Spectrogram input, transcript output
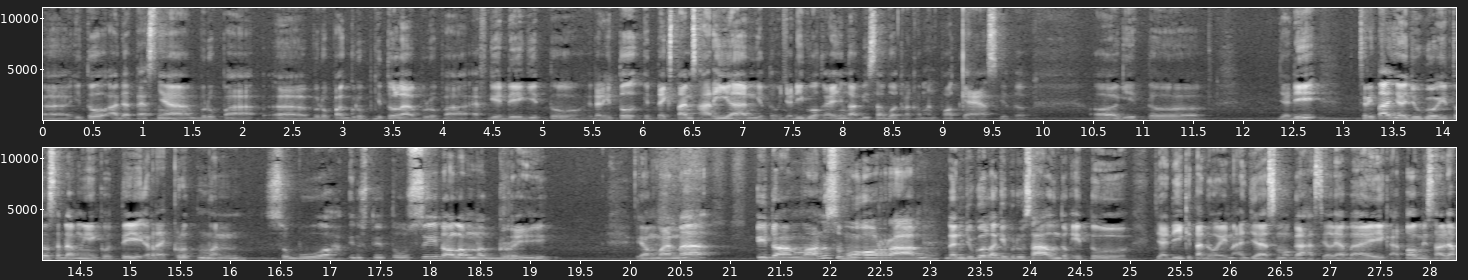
Eh, itu ada tesnya berupa eh, berupa grup gitulah berupa FGD gitu. Dan itu it takes time seharian gitu. Jadi gue kayaknya nggak bisa buat rekaman podcast gitu. Oh gitu. Jadi ceritanya juga itu sedang mengikuti rekrutmen sebuah institusi dalam negeri yang mana idaman semua orang dan juga lagi berusaha untuk itu. Jadi kita doain aja semoga hasilnya baik atau misalnya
